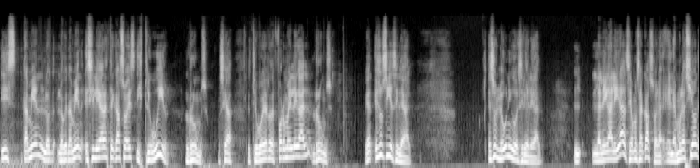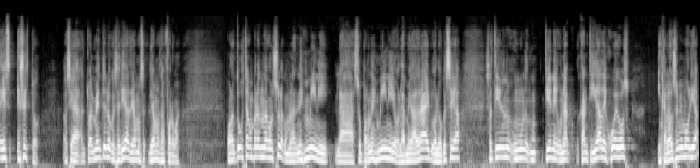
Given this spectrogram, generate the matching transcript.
Y también lo, que también es ilegal en este caso es distribuir rooms. O sea, distribuir de forma ilegal rooms. Bien, eso sí es ilegal. Eso es lo único que sería ilegal. La legalidad, si vamos a caso, la, la emulación es, es esto. O sea, actualmente lo que sería, digamos, digamos de forma. Cuando tú estás comprando una consola como la NES Mini, la Super NES Mini o la Mega Drive o lo que sea, ya tiene, un- un- tiene una cantidad de juegos instalados en memoria,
